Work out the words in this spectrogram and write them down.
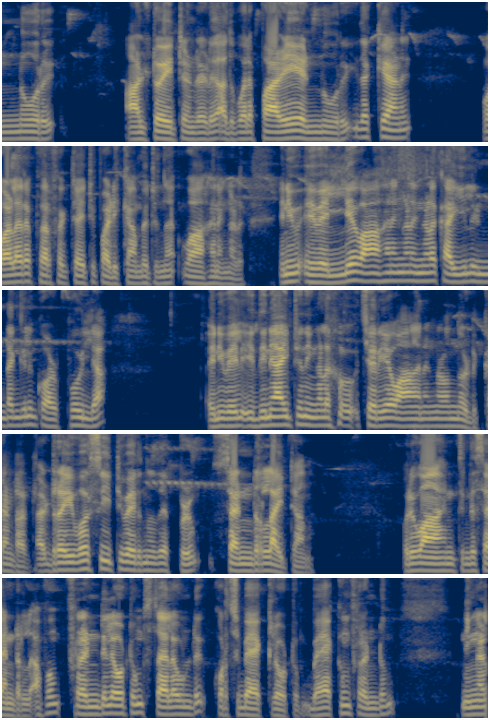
എണ്ണൂറ് ആൾട്ടോ എയ്റ്റ് ഹൺഡ്രഡ് അതുപോലെ പഴയ എണ്ണൂറ് ഇതൊക്കെയാണ് വളരെ പെർഫെക്റ്റ് ആയിട്ട് പഠിക്കാൻ പറ്റുന്ന വാഹനങ്ങൾ ഇനി വലിയ വാഹനങ്ങൾ നിങ്ങളെ കയ്യിലുണ്ടെങ്കിലും കുഴപ്പമില്ല. ഇനി ഇതിനായിട്ട് നിങ്ങൾ ചെറിയ വാഹനങ്ങളൊന്നും എടുക്കണ്ട ഡ്രൈവർ സീറ്റ് വരുന്നത് എപ്പോഴും സെൻട്രലായിട്ടാണ് ഒരു വാഹനത്തിന്റെ സെന്ററിൽ അപ്പം ഫ്രണ്ടിലോട്ടും സ്ഥലമുണ്ട് കുറച്ച് ബാക്കിലോട്ടും ബാക്കും ഫ്രണ്ടും നിങ്ങൾ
